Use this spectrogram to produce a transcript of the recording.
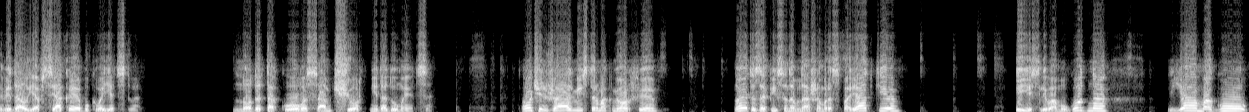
Видал я всякое буквоедство. Но до такого сам черт не додумается. Очень жаль, мистер МакМёрфи, но это записано в нашем распорядке, и если вам угодно, я могу...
